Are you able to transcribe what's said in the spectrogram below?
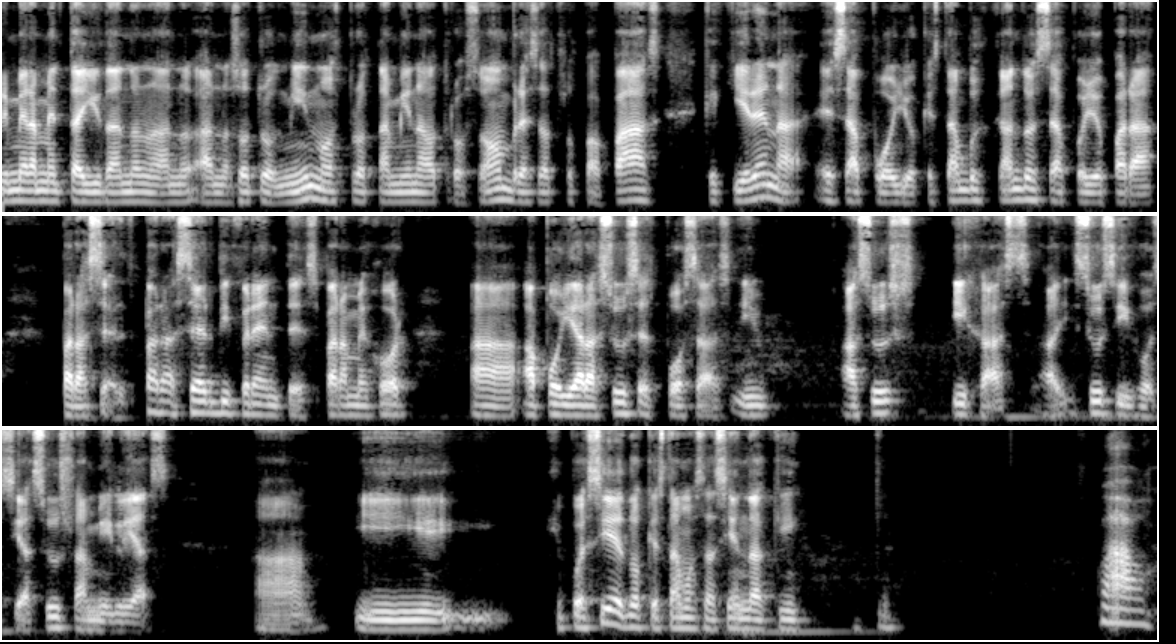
primeramente ayudándonos a, nosotros mismos, pero también a otros hombres, a otros papás que quieren ese apoyo, que están buscando ese apoyo para, para, ser, para ser diferentes, para mejor uh, apoyar a sus esposas y a sus hijas, a sus hijos y a sus familias. Uh, y, y pues sí, es lo que estamos haciendo aquí. Wow,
